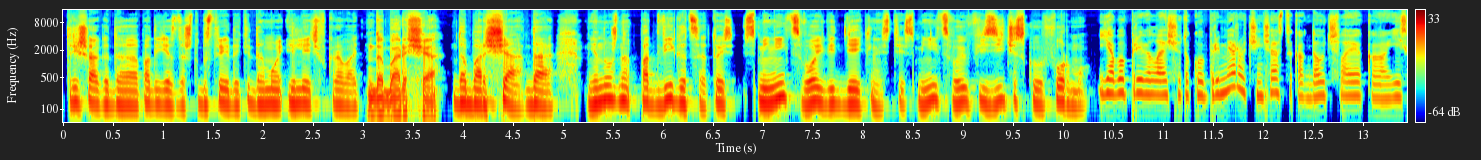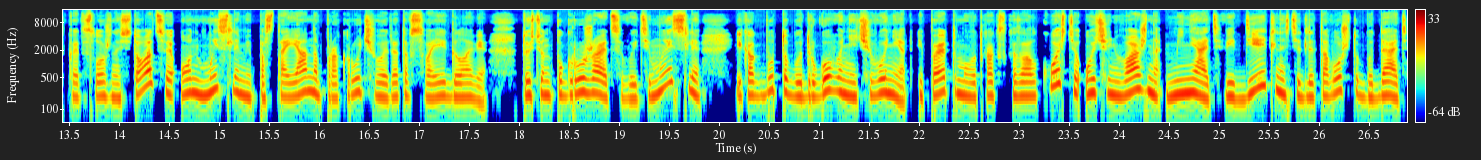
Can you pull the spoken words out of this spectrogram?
три шага до подъезда, чтобы быстрее дойти домой и лечь в кровать. До борща борща. До борща, да. Мне нужно подвигаться, то есть сменить свой вид деятельности, сменить свою физическую форму. Я бы привела еще такой пример. Очень часто, когда у человека есть какая-то сложная ситуация, он мыслями постоянно прокручивает это в своей голове. То есть он погружается в эти мысли, и как будто бы другого ничего нет. И поэтому, вот как сказал Костя, очень важно менять вид деятельности для того, чтобы дать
